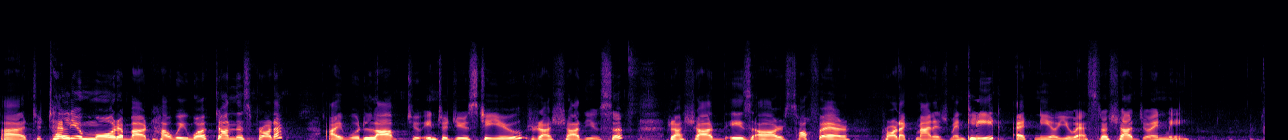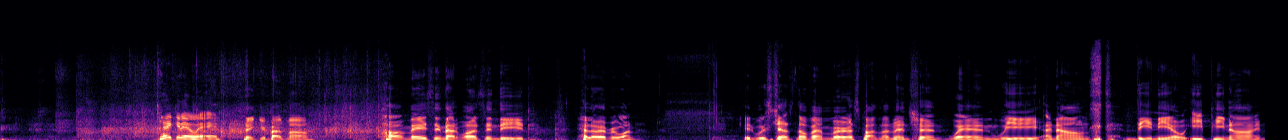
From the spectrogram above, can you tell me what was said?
Uh, to tell you more about how we worked on this product, I would love to introduce to you Rashad Yusuf. Rashad is our software product management lead at NIO US. Rashad, join me. Take it away. Thank you, Padma. How amazing that was indeed. Hello, everyone. It was just November, as Padma mentioned, when we announced the NIO EP9.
